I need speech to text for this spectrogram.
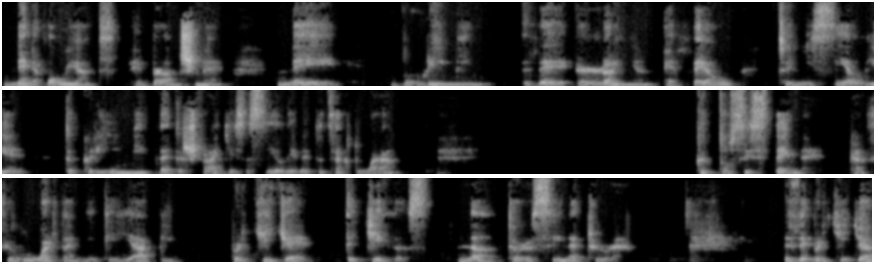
me nevojat e brendshme, me burimin dhe rënjën e thellë të një sjellje të krijimit dhe të shfaqjes së sjelljeve të caktuara, Këto sisteme kanë filluar tani t'i japin përgjigje të gjithës në tërësinë e tyre. Dhe përgjigja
